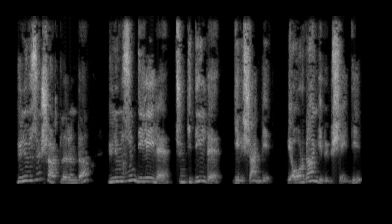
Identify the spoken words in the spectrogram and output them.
günümüzün şartlarında günümüzün diliyle çünkü dil de gelişen bir bir organ gibi bir şey değil.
